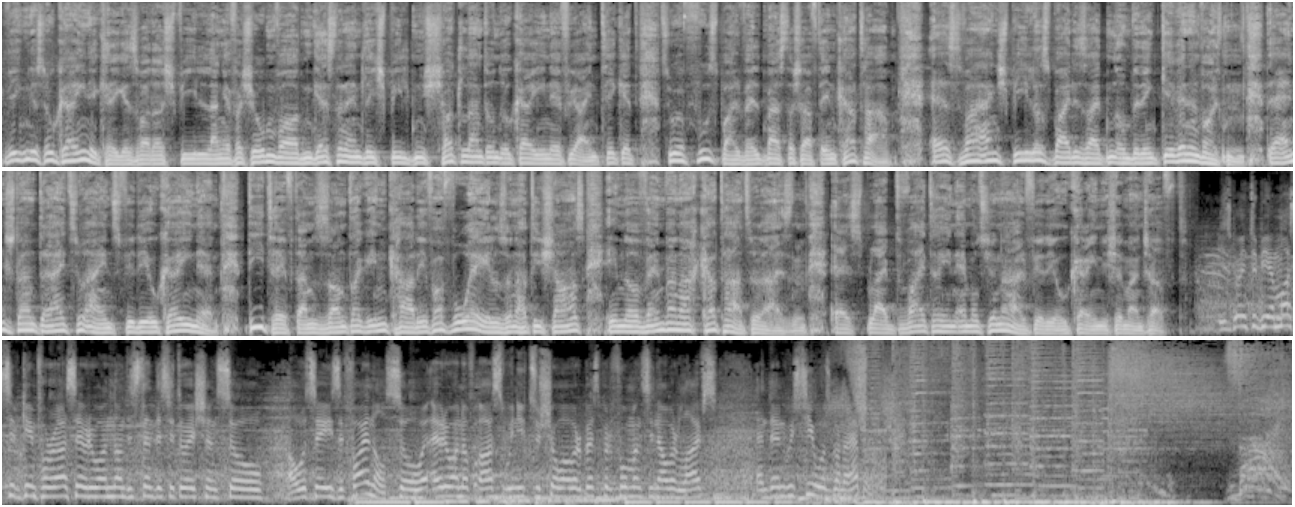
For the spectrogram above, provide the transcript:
Wegen des Ukraine-Krieges war das Spiel lange verschoben worden. Gestern endlich spielten Schottland und Ukraine für ein Ticket zur Fußball-Weltmeisterschaft in Katar. Es war ein Spiel, das beide Seiten unbedingt gewinnen wollten. Der Endstand 3 zu 1 für die Ukraine. Die trifft am Sonntag in Cardiff auf Wales und hat die Chance, im November nach Katar zu reisen. Es bleibt weiterhin emotional für die ukrainische Mannschaft. It's going to be a massive game for us. Everyone understands the situation, so I would say it's a final. So every one of us, we need to show our best performance in our lives, and then we see what's going to happen.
